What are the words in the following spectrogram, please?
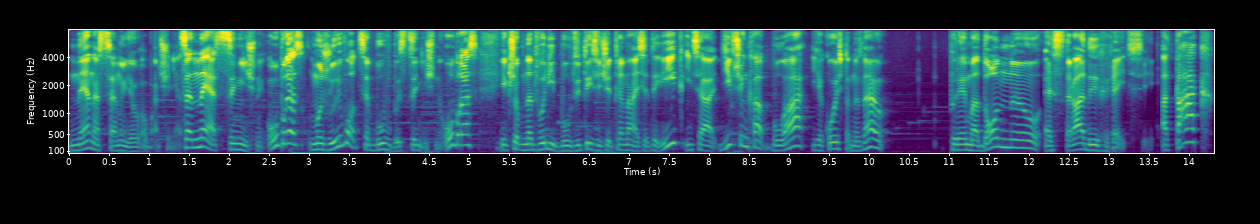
не на сцену Євробачення. Це не сценічний образ. Можливо, це був би сценічний образ, якщо б на дворі був 2013 рік, і ця дівчинка була якоюсь там, не знаю, примадонною естради Греції. А так.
